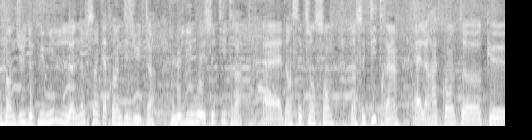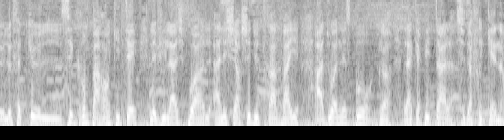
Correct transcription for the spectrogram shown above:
vendu depuis 1998. Le Lioué, ce titre, euh, dans cette chanson, dans ce titre, hein, elle raconte euh, que le fait que ses grands-parents quittaient les villages pour al- aller chercher du travail à Johannesburg, la capitale sud-africaine.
